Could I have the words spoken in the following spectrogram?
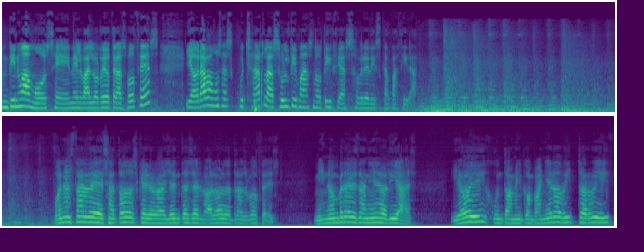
Continuamos en el valor de otras voces y ahora vamos a escuchar las últimas noticias sobre discapacidad. Buenas tardes a todos queridos oyentes del valor de otras voces. Mi nombre es Daniel Olías y hoy, junto a mi compañero Víctor Ruiz,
